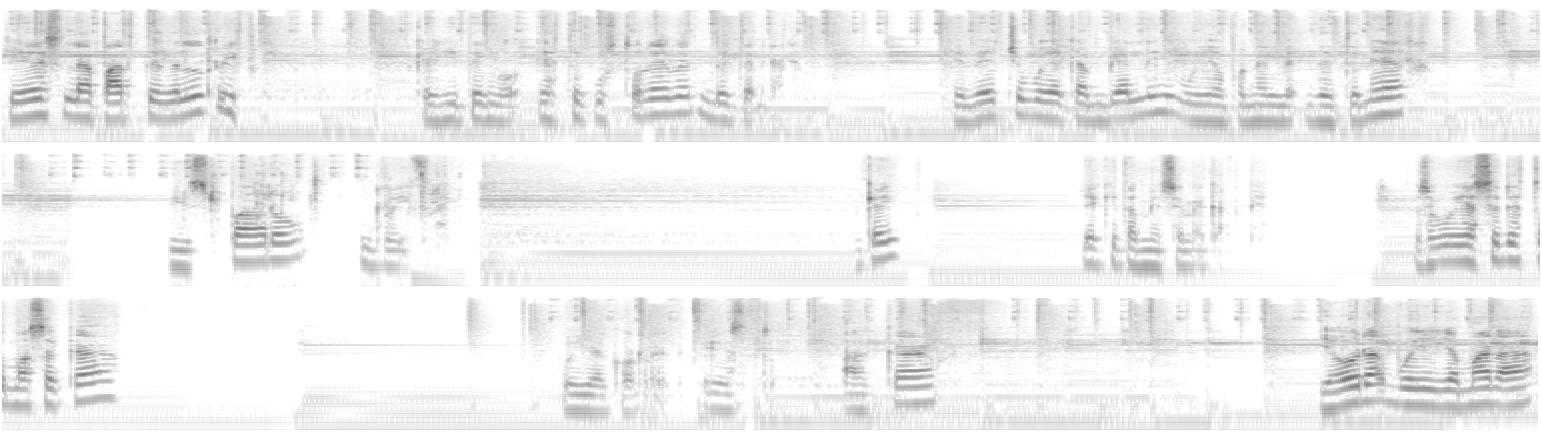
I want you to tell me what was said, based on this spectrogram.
que es la parte del rifle. Que aquí tengo este custom event detener. Que de hecho voy a cambiarle, voy a ponerle detener, disparo, rifle. ¿Ok? Y aquí también se me cambia. Entonces voy a hacer esto más acá. Voy a correr esto acá. Y ahora voy a llamar a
